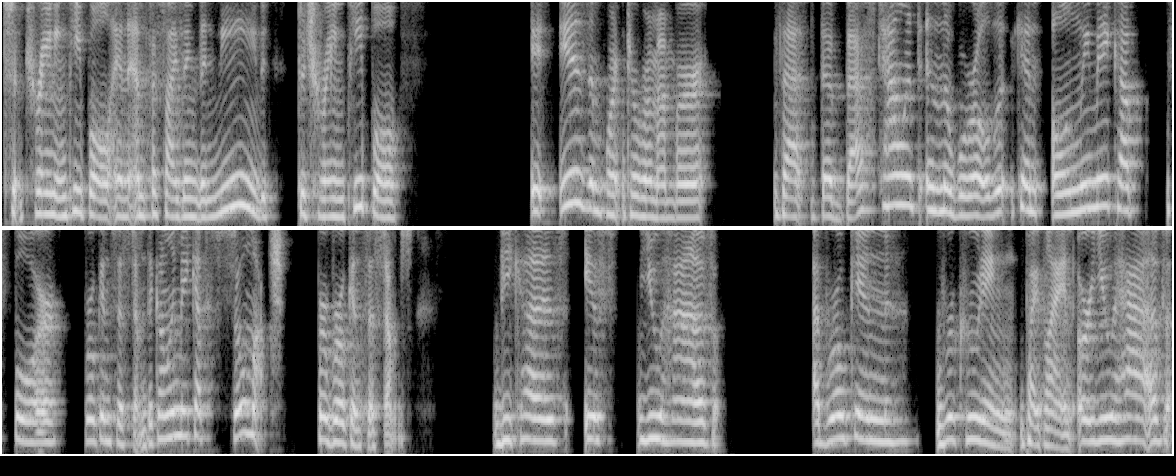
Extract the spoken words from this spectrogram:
t- training people and emphasizing the need to train people, it is important to remember that the best talent in the world can only make up for broken system. They can only make up so much for broken systems. Because if you have a broken recruiting pipeline or you have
